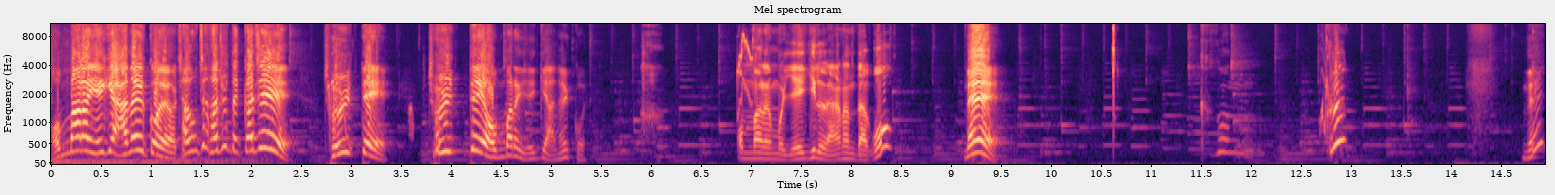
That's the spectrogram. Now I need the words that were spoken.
엄마랑 얘기 안 할 거예요. 자동차 사줄 때까지 절대 절대 엄마랑 얘기 안 할 거예요. 엄마는 뭐 얘기를 안 한다고? 네. 그건 네?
